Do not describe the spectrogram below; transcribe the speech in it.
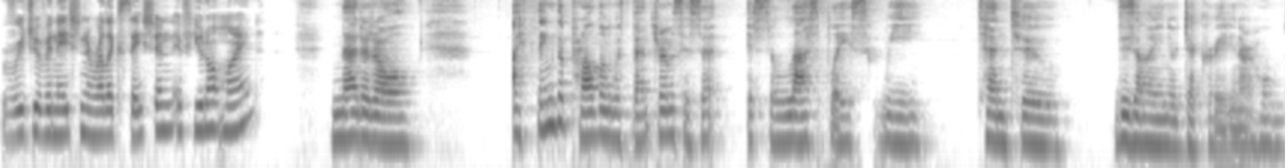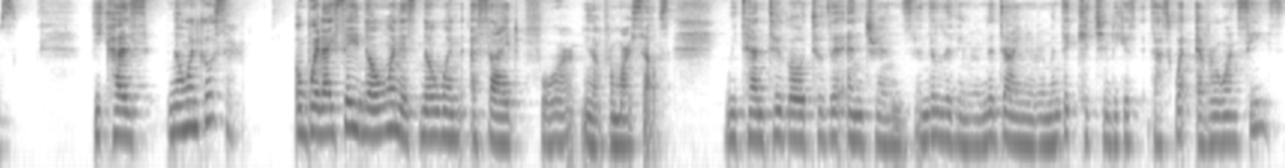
rejuvenation and relaxation, if you don't mind. Not at all. I think the problem with bedrooms is that it's the last place we tend to design or decorate in our homes because no one goes there. When I say no one is no one aside for, you know, from ourselves. We tend to go to the entrance and the living room, the dining room and the kitchen because that's what everyone sees.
